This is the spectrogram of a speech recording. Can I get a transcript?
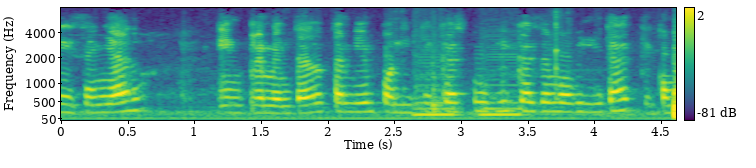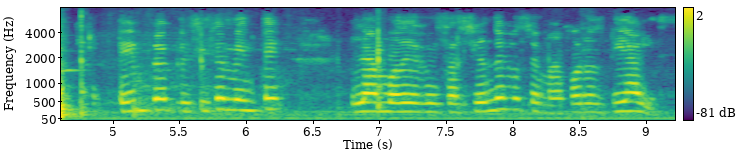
diseñado e implementado también políticas públicas de movilidad que contempla precisamente la modernización de los semáforos viales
